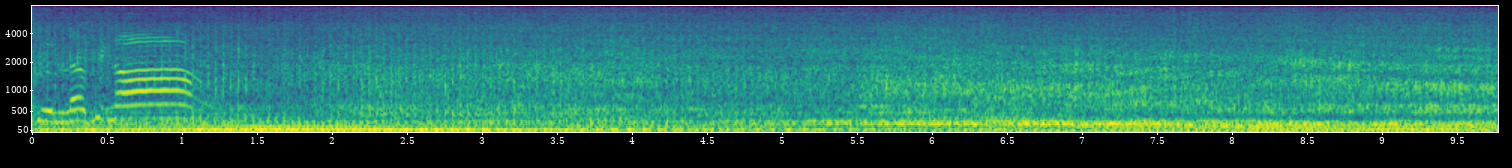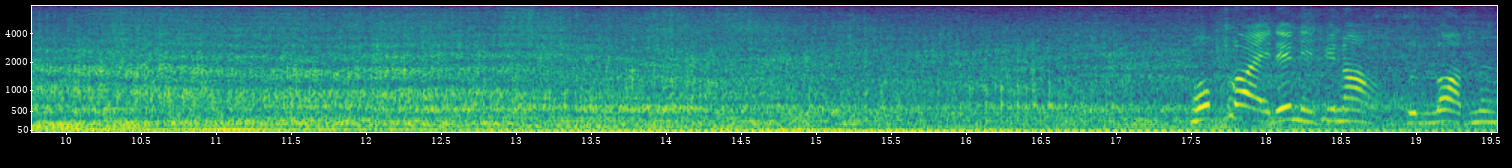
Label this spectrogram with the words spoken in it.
ขึ้นแล้วพี่น้อง หกร้ อยได้นี่พี่น้องขึ้นรอบหนึ่ง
